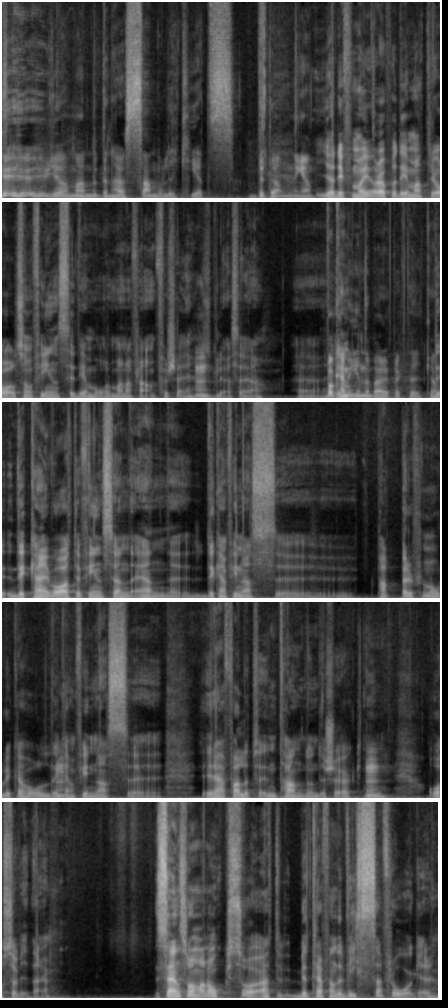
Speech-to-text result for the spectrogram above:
Hur, hur, hur, gör man den här sannolikhetsbedömningen? Ja, det får man göra på det material som finns i det mål man har framför sig, mm. skulle jag säga. Eh, Vad kan det innebära i praktiken? Det, det, kan ju vara att det finns en, en det kan finnas eh, papper från olika håll, det mm. kan finnas eh, i det här fallet en tandundersökning mm. och så vidare. Sen sa man också att beträffande vissa frågor,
